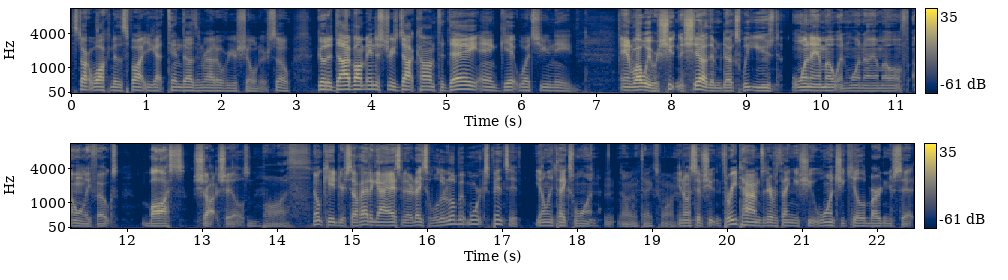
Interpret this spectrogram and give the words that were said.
Start walking to the spot. You got ten dozen right over your shoulder. So go to divebombindustries.com today and get what you need. And while we were shooting the shit out of them ducks, we used one ammo and one ammo only, folks. Boss shot shells. Boss. Don't kid yourself. I had a guy ask me the other day, so well, they're a little bit more expensive. He only takes one. It only takes one. You know, instead of shooting three times at everything, you shoot once, you kill the bird and you're set.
